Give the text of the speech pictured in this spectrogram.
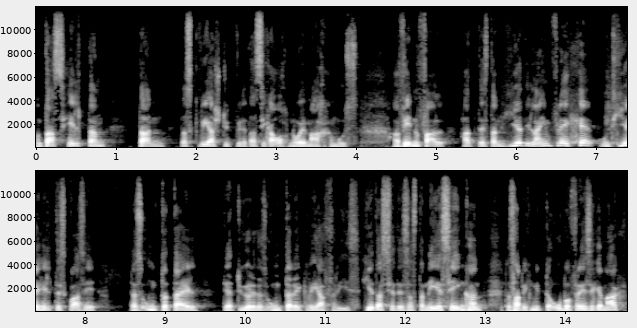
Und das hält dann dann das Querstück wieder, das ich auch neu machen muss. Auf jeden Fall hat es dann hier die Leimfläche und hier hält es quasi das Unterteil der Türe, das untere Querfries. Hier, dass ihr das aus der Nähe sehen könnt, das habe ich mit der Oberfräse gemacht.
